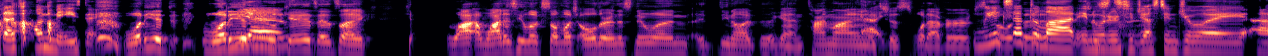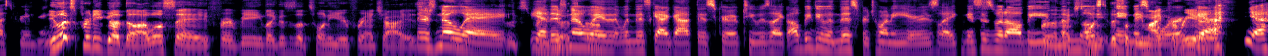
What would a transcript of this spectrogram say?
that's amazing. what do you what do you Yes. do, kids? It's like. Why, why does he look so much older in this new one? It- you know, again, timeline. Yeah, It's just whatever. just we accept a lot in order to just enjoy uh, screaming. He looks pretty good though, I will say, for being like this is a 20 year franchise. There's no way. Yeah, there's good, no so, way that when this guy got this script, he was like, "I'll be doing this for 20 years. Like, this is what I'll be For the the, next most 20 this will be my for." career. Yeah, yeah,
